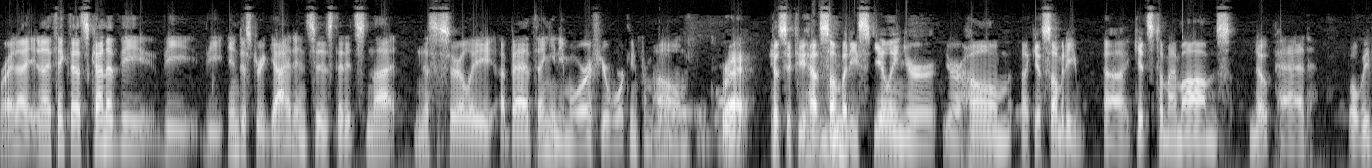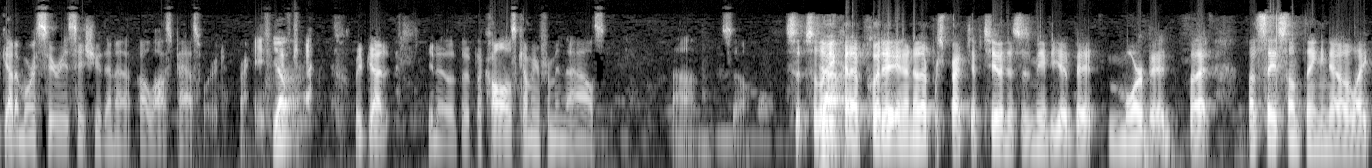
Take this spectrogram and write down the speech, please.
right? I, and I think that's kind of the the the industry guidance is that it's not necessarily a bad thing anymore if you're working from home. Right. because if you have Mhm. somebody stealing your your home like if somebody uh, gets to my mom's notepad well we've got a more serious issue than a, a lost password right Yep. we've, got, we've got you know the, the calls coming from in the house um, so So, so let Yeah. me kind of put it in another perspective too, and this is maybe a bit morbid, but let's say something, you know, like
